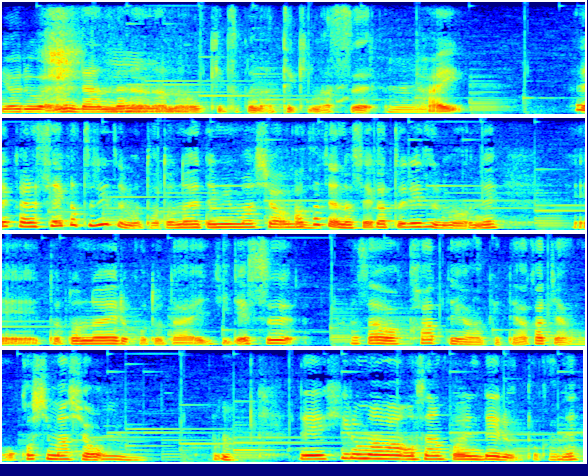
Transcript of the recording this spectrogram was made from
夜はねだん。だん、うんあのきつくなってきます。うん。はい。それから生活リズム整えてみましょう。うん。赤ちゃんの生活リズムをね、えー整えること大事です。朝はカーテンを開けて赤ちゃんを起こしましょう。うんで昼間はお散歩に出るとかね、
